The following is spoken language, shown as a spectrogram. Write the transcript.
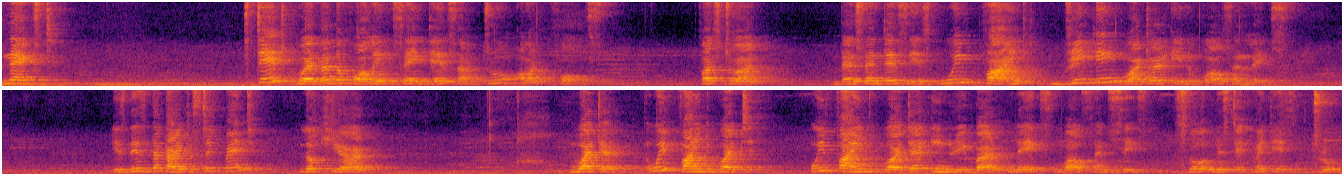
Next, state whether the following sentence are true or false. First one, the sentence is we find drinking water in wells and lakes. Is this the correct statement? Look here. Water. We find water. We find water in river, lakes, wells and seas. So the statement is true.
